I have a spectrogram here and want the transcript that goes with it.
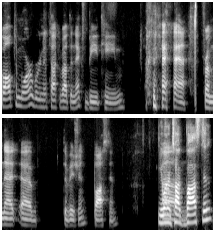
Baltimore. We're going to talk about the next B team from that um division, Boston. you want to talk um, Boston?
